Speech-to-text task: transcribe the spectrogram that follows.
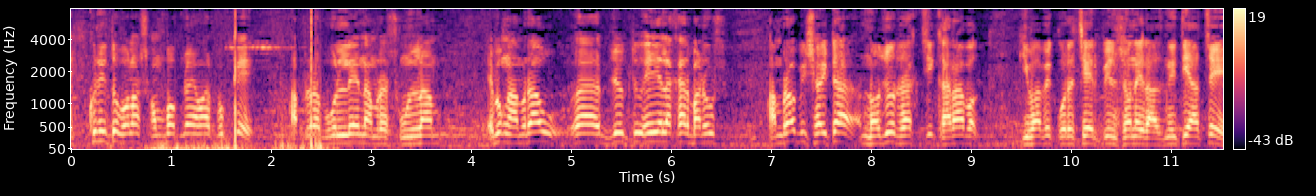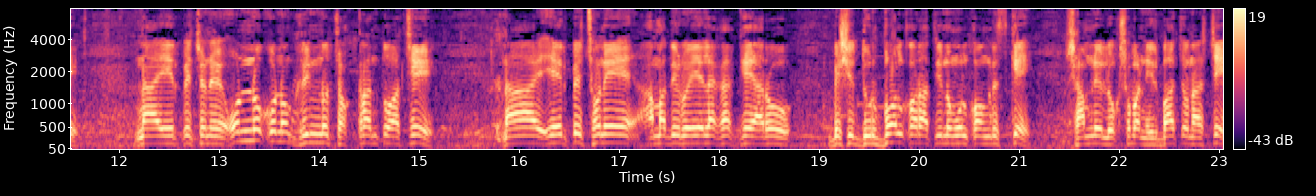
এক্ষুনি তো বলা সম্ভব নয় আমার পক্ষে। আপনারা বললেন, আমরা শুনলাম। এবং আমরাও যেহেতু এই এলাকার মানুষ, আমরাও বিষয়টা নজর রাখছি, কারা কীভাবে করেছে, এর পেছনে রাজনীতি আছে, না এর পেছনে অন্য কোনো ঘৃণ্য চক্রান্ত আছে, না এর পেছনে আমাদের ওই এলাকাকে আরও বেশি দুর্বল করা তৃণমূল কংগ্রেসকে। সামনে লোকসভা নির্বাচন আসছে।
